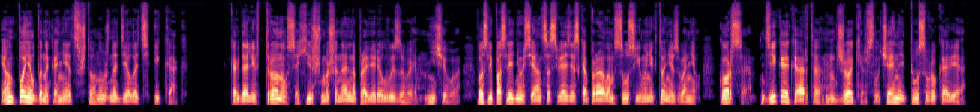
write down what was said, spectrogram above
и он понял бы, наконец, что нужно делать и как. Когда лифт тронулся, Хирш машинально проверил вызовы. Ничего. После последнего сеанса связи с Капралом СУС ему никто не звонил. Корса, дикая карта, Джокер, случайный туз в рукаве,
